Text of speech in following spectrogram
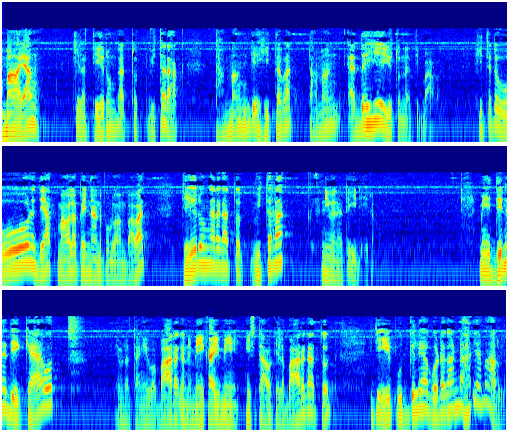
මායන් කියලා තේරුම් ගත්තොත් විතරක් තමන්ගේ හිතවත් තමන් ඇදහිය යුතු නැති බව හිතට ඕන දෙයක් මවලා පෙන්වන්න පුළුවන් බවත් තේරුම් අරගත්තොත් විතරක් නිවනට ඉඩ මේ දින දෙක කෑවොත් එහෙම නැත්නම් ඒව බාරගෙන මේකයි මේ නිෂ්ඨාව කියලා බාරගත්තොත් ඉතින් ඒ පුද්ගලයා ගොඩ ගන්න හරි අමාරුයි.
